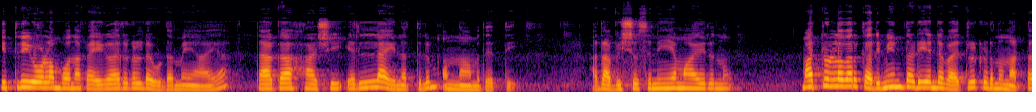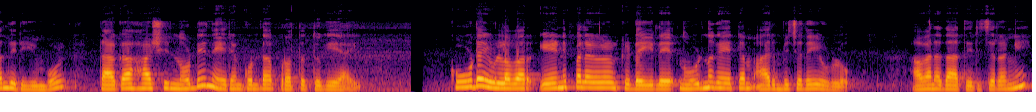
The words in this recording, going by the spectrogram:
ഇത്രയോളം പോന്ന കൈകാലുകളുടെ ഉടമയായ താഗാഹാഷി എല്ലാ ഇനത്തിലും ഒന്നാമതെത്തി. അത് അവിശ്വസനീയമായിരുന്നു. മറ്റുള്ളവർ കരിമീൻ തടിയന്റെ വയറ്റിൽ കിടന്ന് നട്ടം തിരിയുമ്പോൾ താകാഹാഷി നൊടി നേരം കൊണ്ട് പുറത്തെത്തുകയായി. കൂടെയുള്ളവർ ഏണിപ്പലകൾക്കിടയിലെ നൂഴ്ന്നുകയറ്റം ആരംഭിച്ചതേയുള്ളൂ. അവനതാ തിരിച്ചിറങ്ങി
